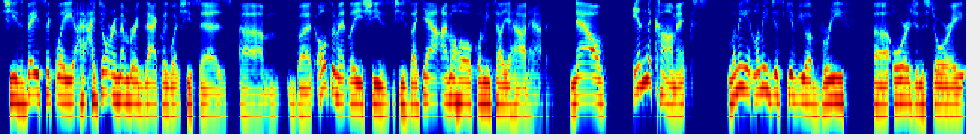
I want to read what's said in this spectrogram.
she's basically, I, I don't remember exactly what she says. Um, but ultimately she's, she's like, yeah, I'm a Hulk. Let me tell you how it happened. Now in the comics, let me, let me just give you a brief, uh, origin story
